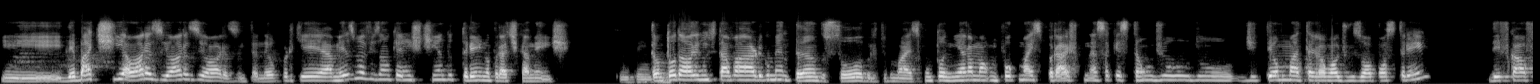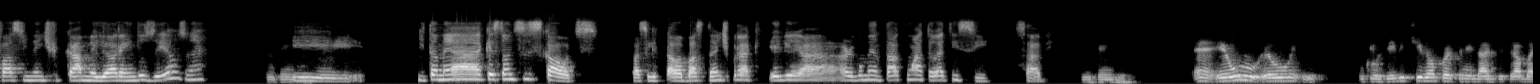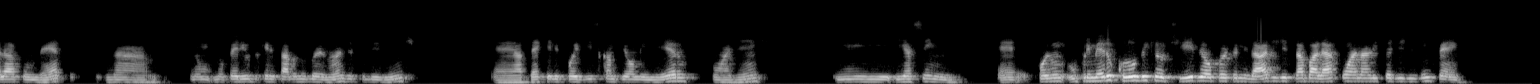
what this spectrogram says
e debatia horas e horas e horas, entendeu? Porque é a mesma visão que a gente tinha do treino praticamente. Entendi. Então toda hora a gente estava argumentando sobre tudo mais. Com o Toninho era um pouco mais prático nessa questão de, do, de ter um material audiovisual pós-treino, de ficar fácil de identificar melhor ainda os erros, né? Entendi. E, e também a questão desses scouts facilitava bastante para ele argumentar com o atleta em si, sabe? Entendi. É, eu, eu, inclusive, tive a oportunidade de trabalhar com o Neto na, no, no período que ele estava no Berlândia Sub-20, é, até que ele foi vice-campeão mineiro com a gente. E, e assim, é, foi um, o primeiro clube que eu tive a oportunidade de trabalhar com analista de desempenho.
